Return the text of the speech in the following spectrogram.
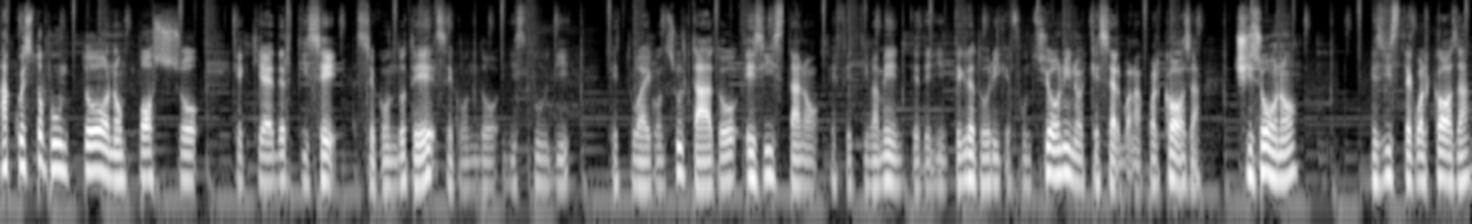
A questo punto non posso che chiederti se, secondo te, secondo gli studi che tu hai consultato, esistano effettivamente degli integratori che funzionino e che servono a qualcosa. Ci sono? Esiste qualcosa?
